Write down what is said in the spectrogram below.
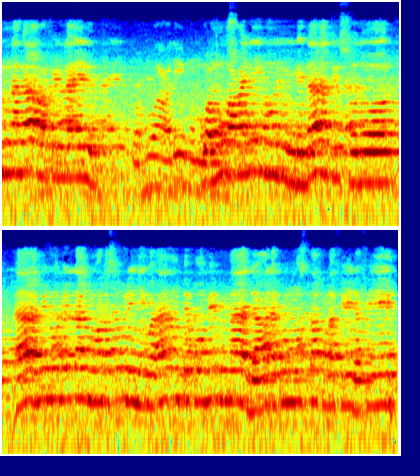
النهار في الليل. وهو عليم وهو عليم بذات الصدور. آمنوا بالله ورسوله وأنفقوا مما جعلكم مستخلفين فيه.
